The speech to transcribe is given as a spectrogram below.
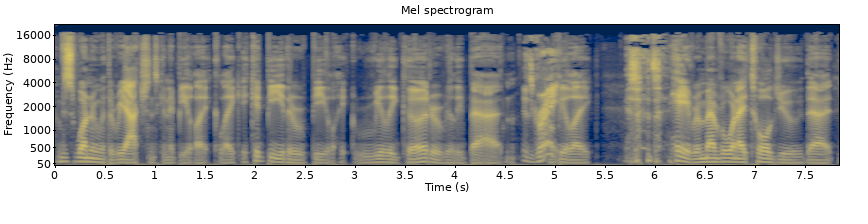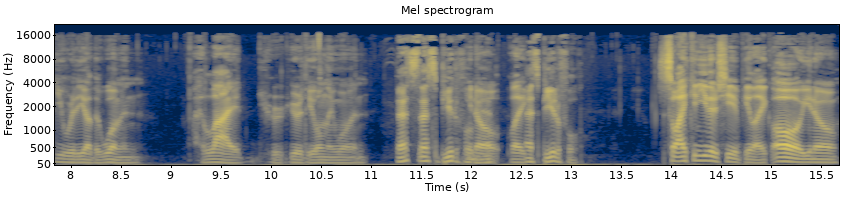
I'm just wondering what the reaction's going to be like. Like it could be either be like really good or really bad. It's great. I'll be like, "Hey, remember when I told you that you were the other woman? I lied. You're you're the only woman." that's that's beautiful. You know, man. like- that's beautiful. So I can either see it be like, "Oh, you know,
